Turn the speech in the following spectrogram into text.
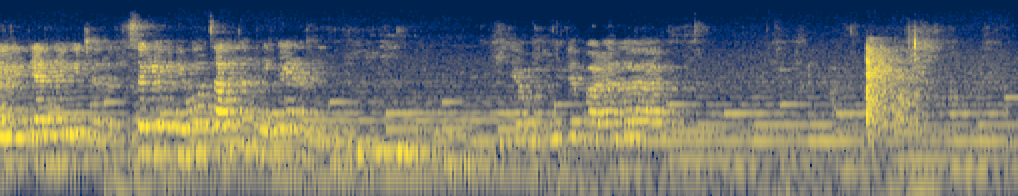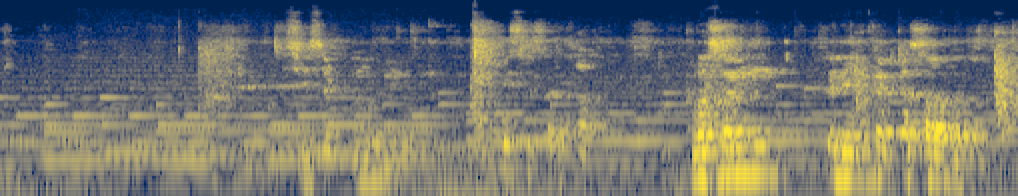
होते त्यांनाही विचारलं. सगळे म्हणे हो चालतं म्हणे काय नाही. त्यामुळे मी त्या बाळाला प्रसंग नेमका कसा होता?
